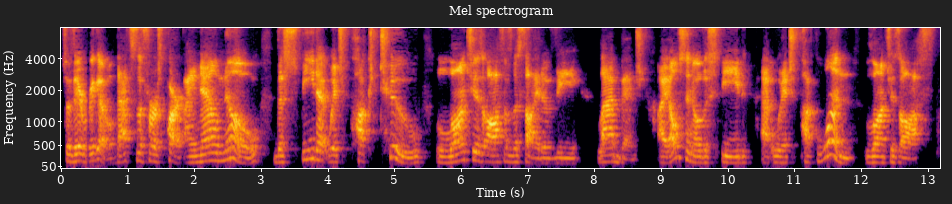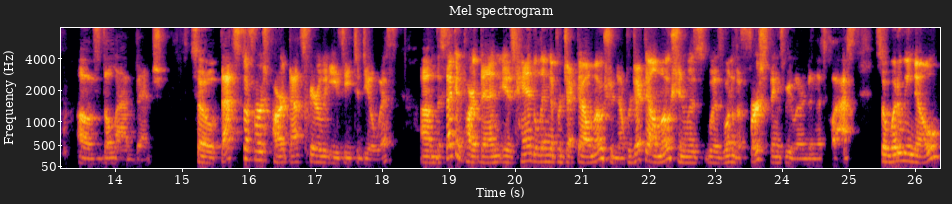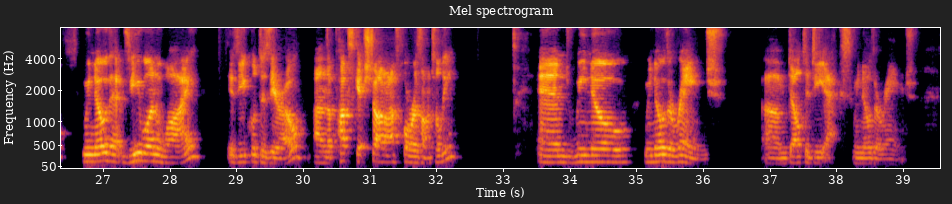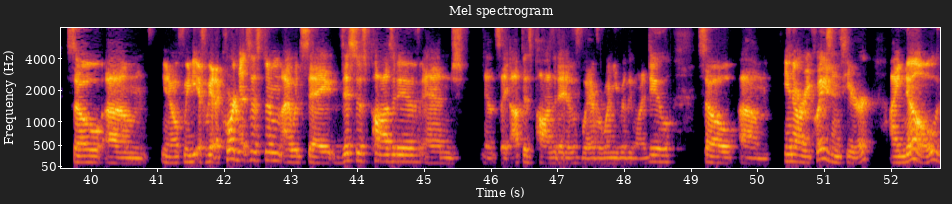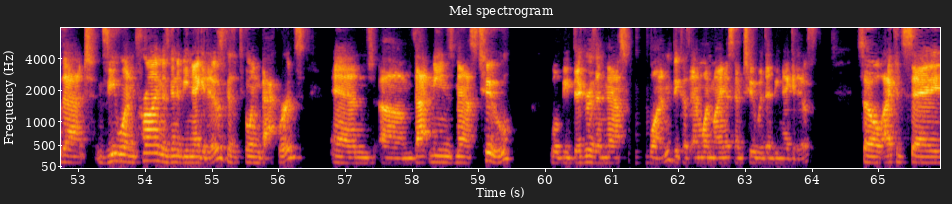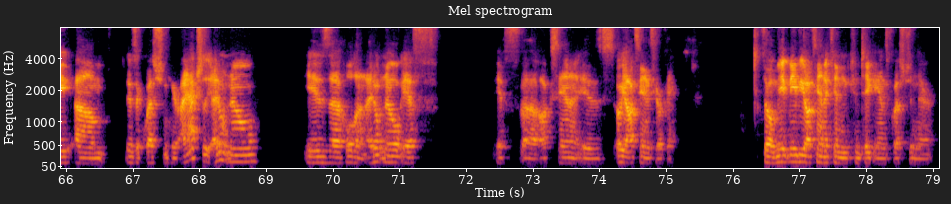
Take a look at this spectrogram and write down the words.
So there we go. That's the first part. I now know the speed at which puck two launches off of the side of the lab bench. I also know the speed at which puck one launches off of the lab bench. So that's the first part. That's fairly easy to deal with. Um, the second part then is handling the projectile motion. Now, projectile motion was, was one of the first things we learned in this class. So what do we know? We know that V1y is equal to zero. Um, the pucks get shot off horizontally. And we know, we know the range, um, delta dx, we know the range. So, um, you know, if we, if we had a coordinate system, I would say this is positive and you know, let's say up is positive, whatever one you really want to do. So um, in our equations here, I know that V1 prime is going to be negative because it's going backwards. And um, that means mass 2 will be bigger than mass 1 because m1 minus m2 would then be negative. So I could say, um, there's a question here. I actually, I don't know, is, uh, hold on, I don't know if, if uh, Oksana is, oh yeah, Oksana is here, okay. So maybe, maybe Oksana can, can take Anne's question there.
